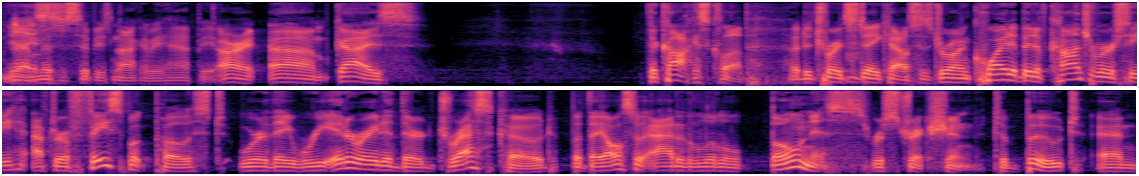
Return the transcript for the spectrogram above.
yeah, Nice. Mississippi's not going to be happy. All right, um, guys. The Caucus Club, a Detroit steakhouse, is drawing quite a bit of controversy after a Facebook post where they reiterated their dress code, but they also added a little bonus restriction to boot, and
